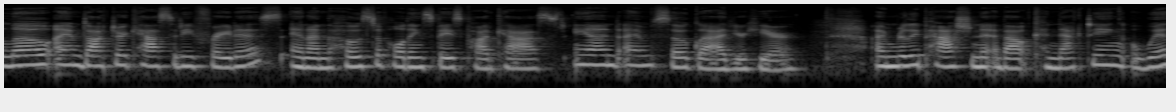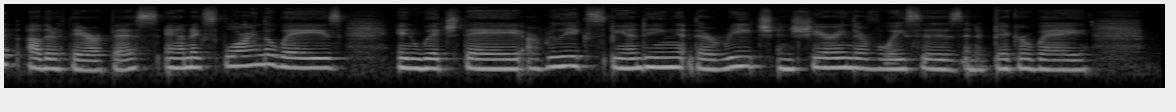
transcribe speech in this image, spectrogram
Hello, I am Dr. Cassidy Freitas, and I'm the host of Holding Space podcast, and I'm so glad you're here. I'm really passionate about connecting with other therapists and exploring the ways in which they are really expanding their reach and sharing their voices in a bigger way,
